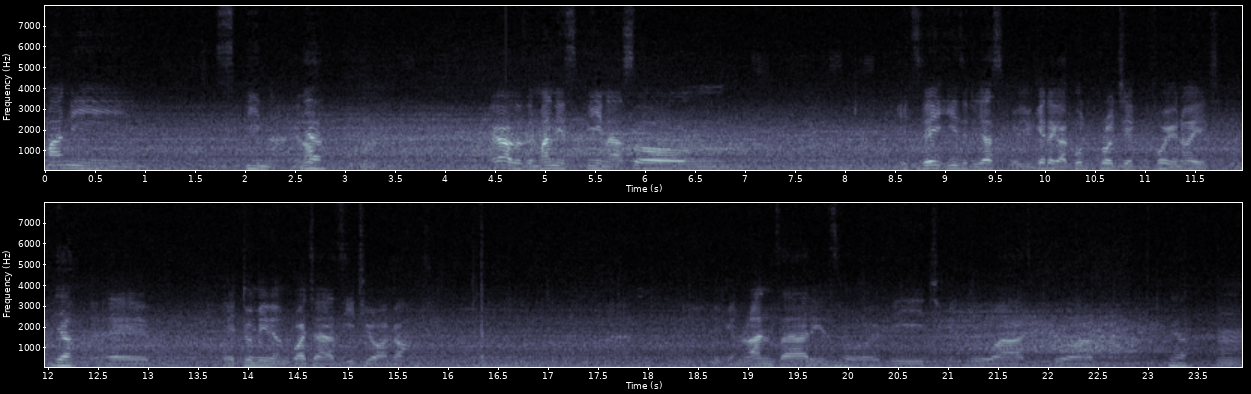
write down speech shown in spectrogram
money spinner, you know. Yeah. Mm. Theirs was a money spinner, so um, it's very easy to just you get a good project before you know it. Yeah. A, a two million kwacha has hit your account. You can run for beach. You can do what, do what. Yeah. Mm.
